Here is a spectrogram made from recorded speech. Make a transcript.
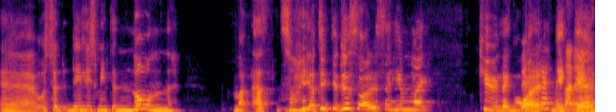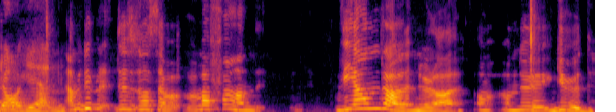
Eh, och så det är liksom inte någon... man- Alltså, jag tyckte du sa det så himla kul igår, Berätta Micke. det idag igen. Ja, men du, du sa så här, vad fan, vi andra nu då, om, om nu Gud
